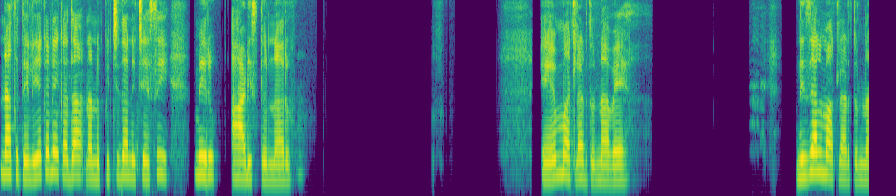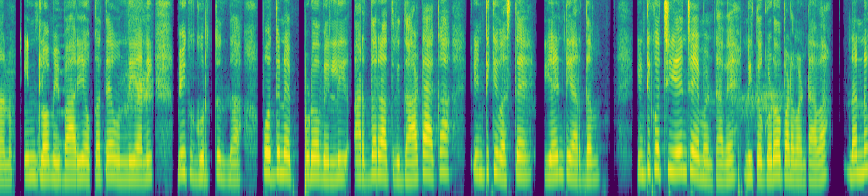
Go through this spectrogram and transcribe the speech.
నాకు తెలియకనే కదా నన్ను పిచ్చిదాన్ని చేసి మీరు ఆడిస్తున్నారు. ఏం మాట్లాడుతున్నావే? నిజాలు మాట్లాడుతున్నాను. ఇంట్లో మీ భార్య ఒక్కతే ఉంది అని మీకు గుర్తుందా? పొద్దున ఎప్పుడో వెళ్ళి అర్ధరాత్రి దాటాక ఇంటికి వస్తే ఏంటి అర్థం? ఇంటికొచ్చి ఏం చేయమంటావే? నీతో గొడవ పడమంటావా? నన్ను?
